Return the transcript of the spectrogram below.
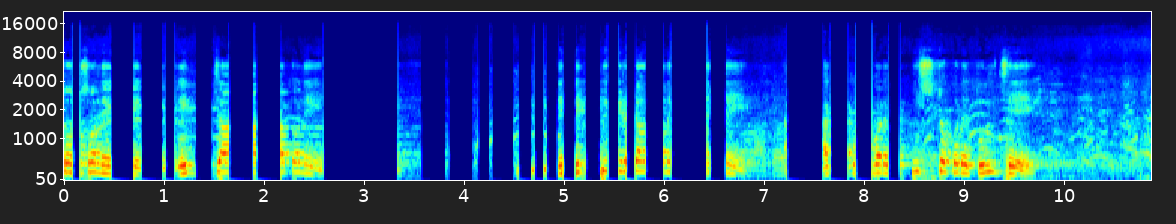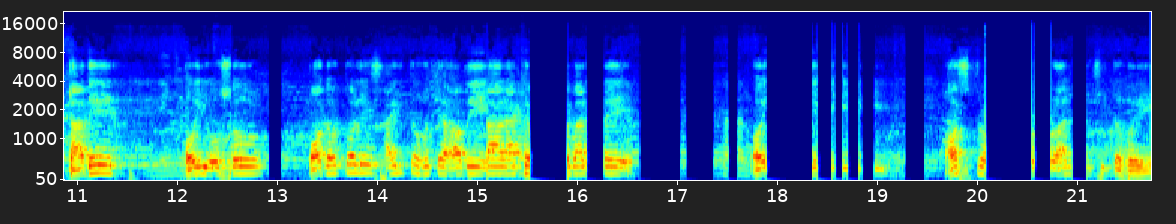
শোষণে, নির্যাতনে পিষ্ট করে তুলছে। তাদের ওই ওষুধ পদতলে সাহিত্য হতে হবে। তার একেবারে অস্ত্র লাঞ্ছিত হয়ে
